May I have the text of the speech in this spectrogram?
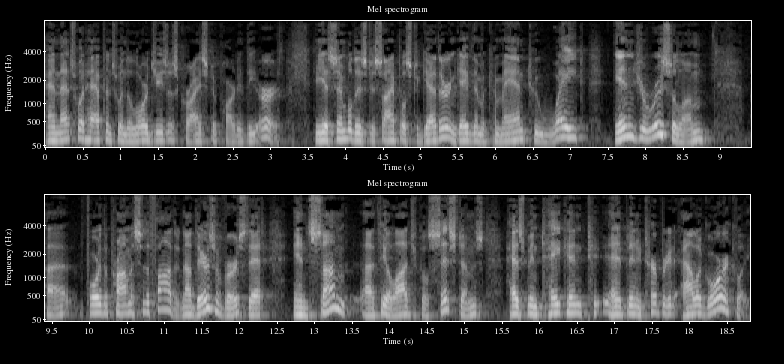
And that's what happens when the Lord Jesus Christ departed the earth. He assembled his disciples together and gave them a command to wait in Jerusalem uh, for the promise of the Father. Now, there's a verse that in some uh, theological systems has been taken to, has been interpreted allegorically,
